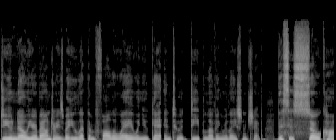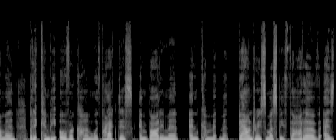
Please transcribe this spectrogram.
Do you know your boundaries, but you let them fall away when you get into a deep, loving relationship? This is so common, but it can be overcome with practice, embodiment, and commitment. Boundaries must be thought of as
